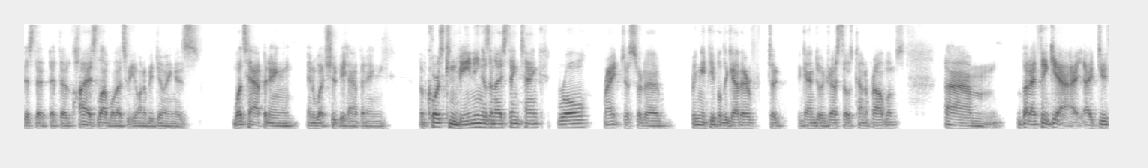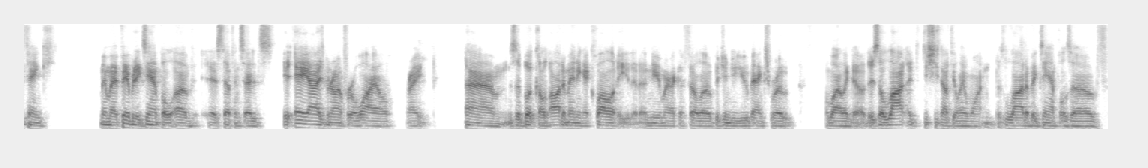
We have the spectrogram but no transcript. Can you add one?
just that at the highest level, that's what you want to be doing is what's happening and what should be happening. Of course, convening is a nice think tank role, right? Just sort of bringing people together to again to address those kind of problems. Um, but I think, yeah, I, I do think, I mean, my favorite example of, as Stefan said, it's it, AI has been around for a while, right? Um, there's a book called Automating Equality that a New America fellow, Virginia Eubanks, wrote a while ago. There's a lot, she's not the only one. There's a lot of examples of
